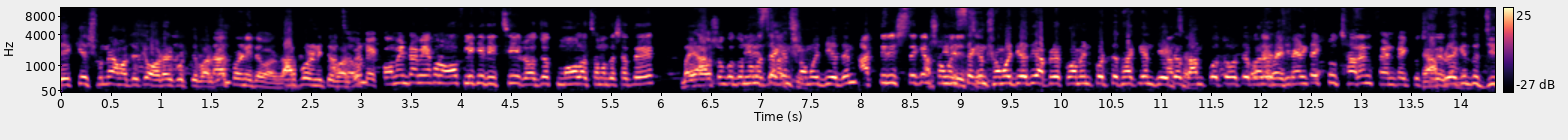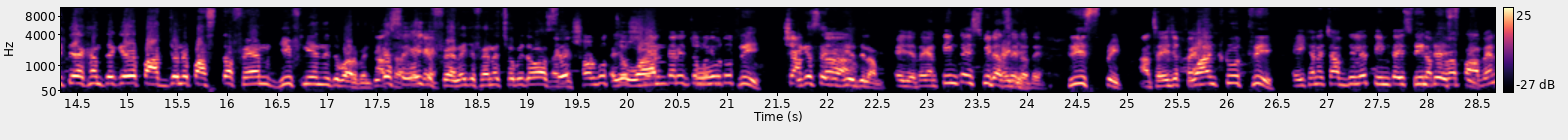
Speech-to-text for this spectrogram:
দেখে শুনে আমাদেরকে অর্ডার করতে পারবেন। তারপরে নিতে পারবেন। তারপরে নিতে পারবেন। ওকে কমেন্ট আমি এখন অফ লিখে দিচ্ছি। রজত মল আছে আমাদের সাথে। ভাই আর অসংখ্য 30 ধন্যবাদ সেকেন্ড সময় দিয়ে দেন। 38 সেকেন্ড সময় 30 দিচ্ছি। সেকেন্ড সময় দিয়ে দিয়ে আপনারা কমেন্ট করতে থাকেন যে এটার আচ্ছা। দাম কত হতে পারে ভাই জিতে- ফ্যানটা একটু ছাড়েন ফ্যানটা একটু হ্যাঁ, ছেড়ে আপনারা কিন্তু জিতে এখান থেকে পাঁচ জনে পাঁচটা ফ্যান গিফট নিয়ে নিতে পারবেন ঠিক আচ্ছা, আছে? এই যে ফ্যান এই যে ফ্যানের ছবি দেওয়া আছে। সর্বোচ্চ শেয়ারকারীর জন্য কিন্তু থ্রি ঠিক আছে দিয়ে দিলাম। এই যে দেখেন তিনটা স্পিড আছে এটাতে। থ্রি স্পিড আচ্ছা এই যে ওয়ান টু থ্রি এইখানে চাপ দিলে তিনটা স্পিড আপনারা পাবেন।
